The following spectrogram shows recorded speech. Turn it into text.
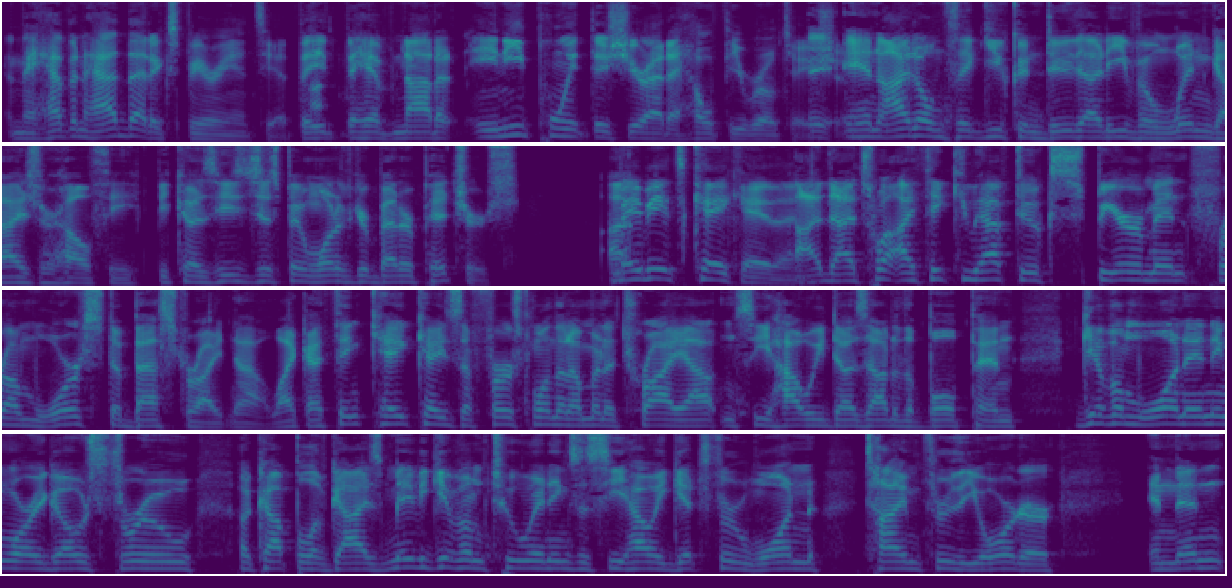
And they haven't had that experience yet. They, they have not at any point this year had a healthy rotation. And I don't think you can do that even when guys are healthy because he's just been one of your better pitchers. Maybe it's KK then. I, that's why I think you have to experiment from worst to best right now. Like I think KK's the first one that I'm going to try out and see how he does out of the bullpen. Give him one inning where he goes through a couple of guys. Maybe give him two innings to see how he gets through one time through the order, and then.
